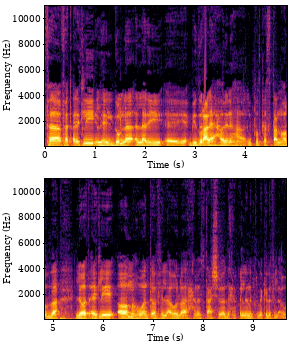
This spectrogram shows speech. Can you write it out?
فاتقالت لي اللي هي الجملة الذي آه، بيدور عليها حوالينها البودكاست بتاع النهارده ده اللي هو اتقالت لي إيه؟ آه ما هو أنت في الأول بقى الحماس بتاع الشباب ده إحنا كلنا كنا كده في الأول.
